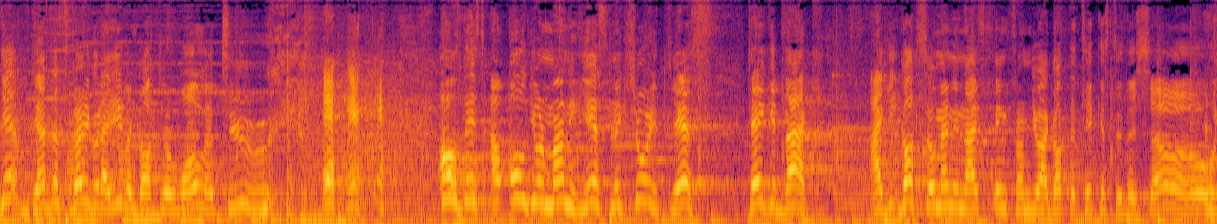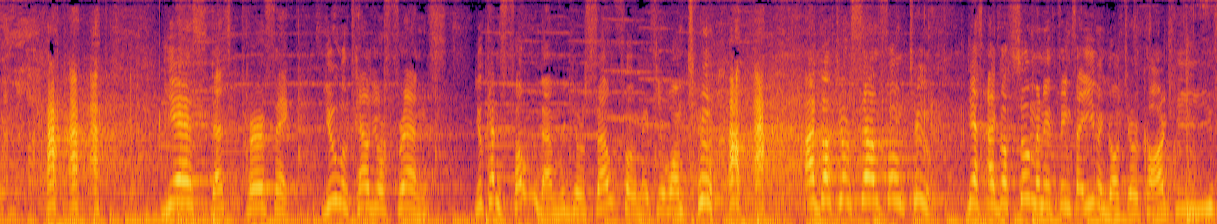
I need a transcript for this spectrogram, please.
yeah, yeah, that's very good. I even got your wallet too. all this uh, all your money. Yes, make sure it. Yes, take it back. I got so many nice things from you. I got the tickets to the show. yes, that's perfect. You will tell your friends. You can phone them with your cell phone if you want to. I got your cell phone too. Yes, I got so many things. I even got your car keys.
